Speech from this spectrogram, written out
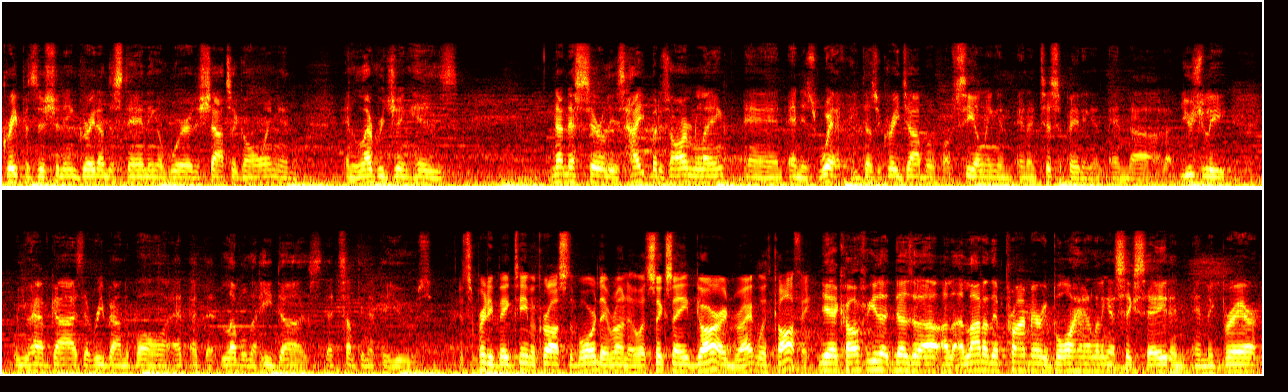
great positioning, great understanding of where the shots are going, and and leveraging his not necessarily his height, but his arm length and, and his width. He does a great job of, of sealing and, and anticipating. And, and uh, usually, when you have guys that rebound the ball at, at that level that he does, that's something that they use. It's a pretty big team across the board. They run a what six eight guard, right, with Coffey. Yeah, Coffey does a, a, lot of the primary ball handling at six eight, and, and McBrayer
